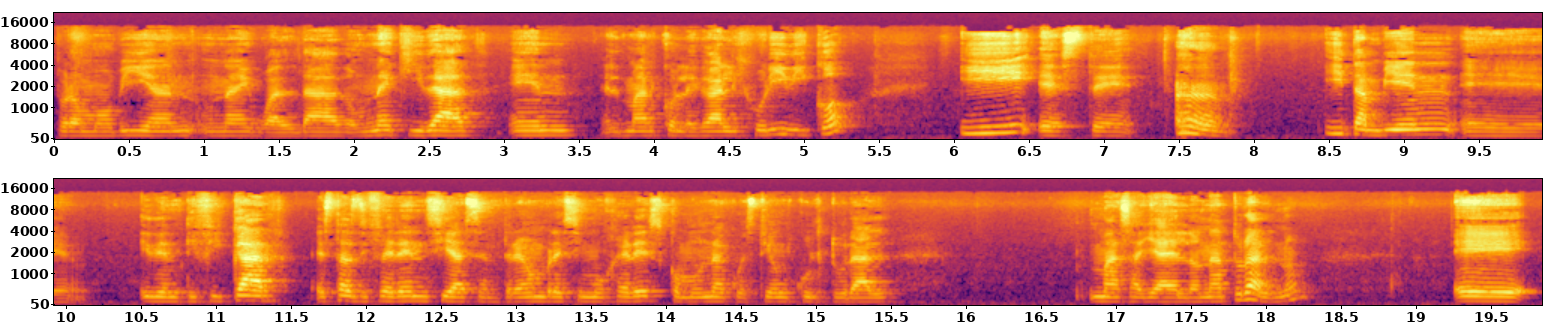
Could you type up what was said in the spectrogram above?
promovían una igualdad o una equidad en el marco legal y jurídico y este y también eh, identificar estas diferencias entre hombres y mujeres como una cuestión cultural más allá de lo natural, ¿no? Eh,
